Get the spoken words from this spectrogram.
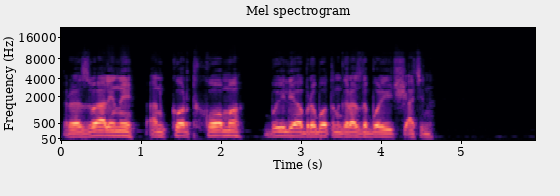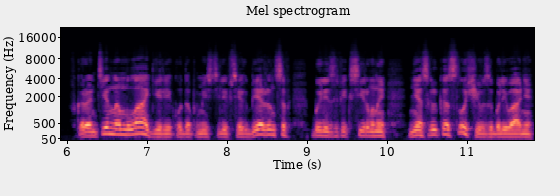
Развалины Анкорд-Хома были обработаны гораздо более тщательно карантинном лагере, куда поместили всех беженцев, были зафиксированы несколько случаев заболевания,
